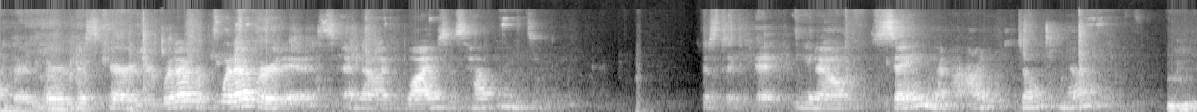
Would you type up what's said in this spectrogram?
had their third miscarriage or whatever, whatever it is, and they're like, why is this happening to me? Just, it- it, you know, saying them, I don't know Mhm.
